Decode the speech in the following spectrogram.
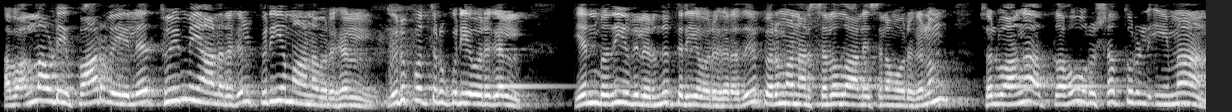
அப்போ அல்லாவுடைய பார்வையில் தூய்மையாளர்கள் பிரியமானவர்கள் விருப்பத்திற்குரியவர்கள் என்பது இதிலிருந்து தெரிய வருகிறது. பெருமனார் செல்லல்லா அலிஸ்லாம் அவர்களும் சொல்லுவாங்க அத்தஹூர் ஷத்துருல் ஈமான்.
